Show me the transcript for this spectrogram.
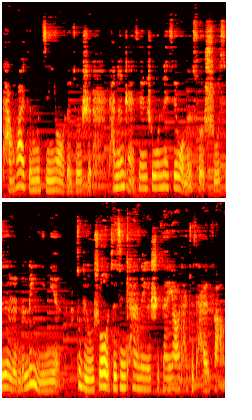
谈话节目仅有的，就是它能展现出那些我们所熟悉的人的另一面。就比如说我最近看那个十三幺，他去采访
